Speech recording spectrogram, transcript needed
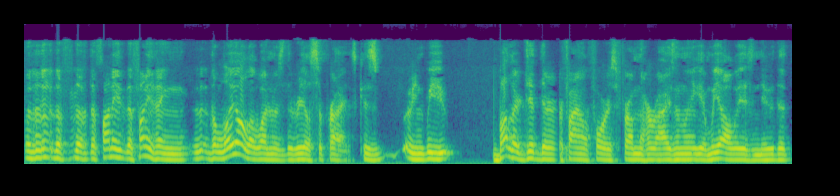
Well, the, the, the, the funny the funny thing, the Loyola one was the real surprise because I mean we Butler did their Final Fours from the Horizon League, and we always knew that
